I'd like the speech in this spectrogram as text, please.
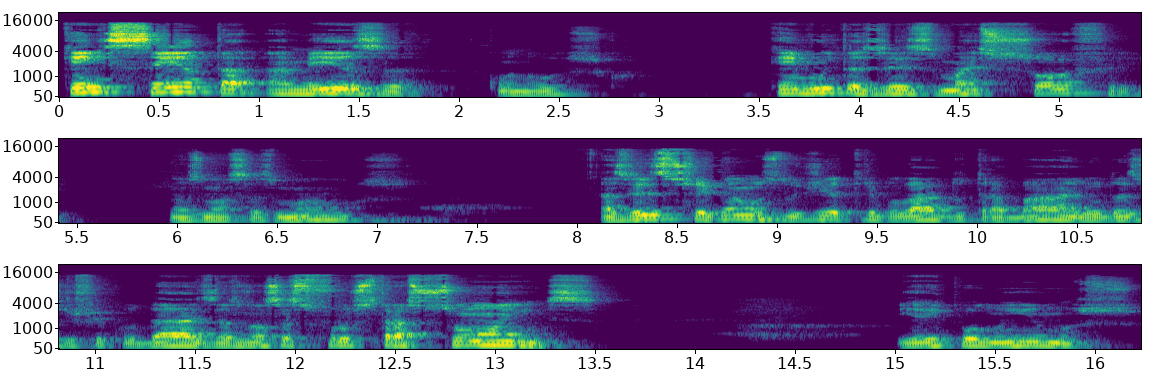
quem senta à mesa conosco, quem muitas vezes mais sofre nas nossas mãos. Às vezes chegamos do dia tribulado do trabalho, ou das dificuldades, das nossas frustrações, e aí poluímos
